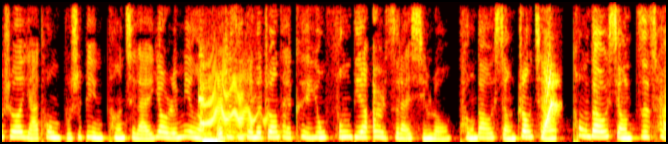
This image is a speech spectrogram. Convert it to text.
说牙痛不是病，疼起来要人命啊！我这几天的状态可以用疯癫二字来形容，疼到想撞墙，痛到想自残。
